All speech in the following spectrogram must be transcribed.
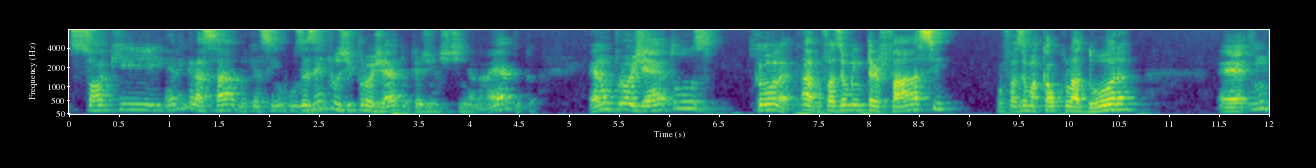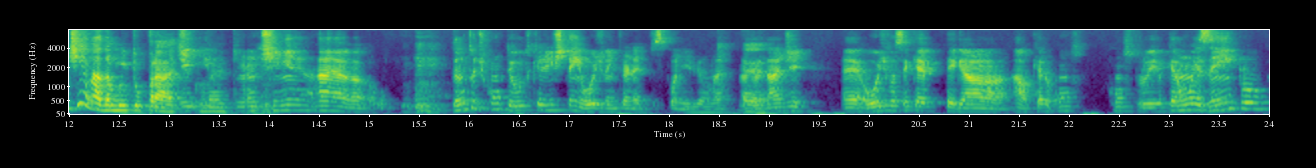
só que era engraçado que assim os exemplos de projeto que a gente tinha na época eram projetos como eu falei, ah, vou fazer uma interface, vou fazer uma calculadora, é, não tinha nada muito prático, e, né? Não tinha ah, tanto de conteúdo que a gente tem hoje na internet disponível, né? Na é. verdade, é, hoje você quer pegar, ah, eu quero construir, eu quero um exemplo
